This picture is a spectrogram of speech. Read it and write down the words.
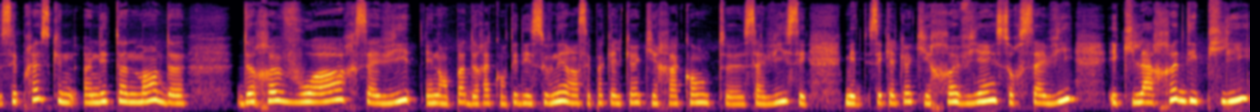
c'est presque un étonnement de de revoir sa vie et non pas de raconter des souvenirs. Hein. C'est pas quelqu'un qui raconte euh, sa vie, c'est mais c'est quelqu'un qui revient sur sa vie et qui la redéplie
